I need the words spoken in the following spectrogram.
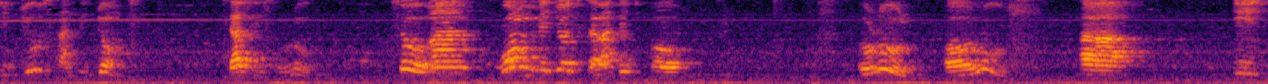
The do's and the don'ts. That is rule. So, and one major disadvantage of rule or rules are it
